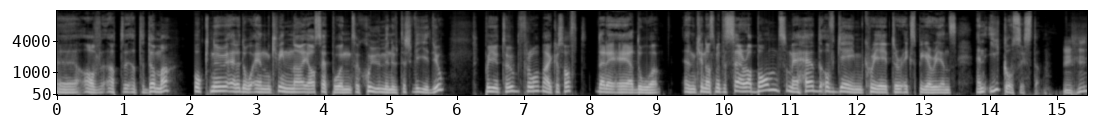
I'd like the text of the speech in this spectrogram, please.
Eh, av att, att döma. Och nu är det då en kvinna, jag har sett på en så sju minuters video på YouTube från Microsoft. Där det är då en kvinna som heter Sarah Bond som är Head of Game Creator Experience and Ecosystem. Mhm.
